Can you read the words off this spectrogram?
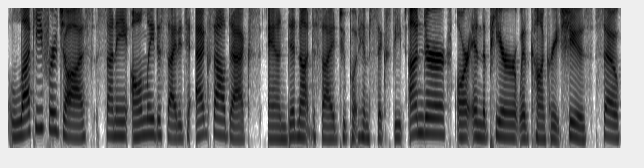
Lucky for Joss, Sonny only decided to exile Dex and did not decide to put him six feet under or in the pier with concrete shoes. So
